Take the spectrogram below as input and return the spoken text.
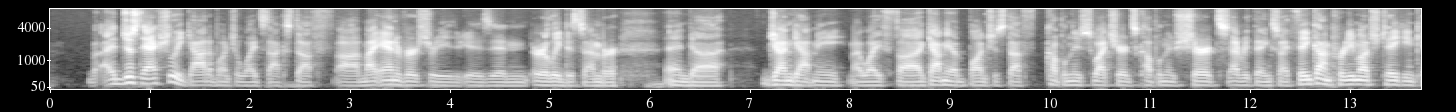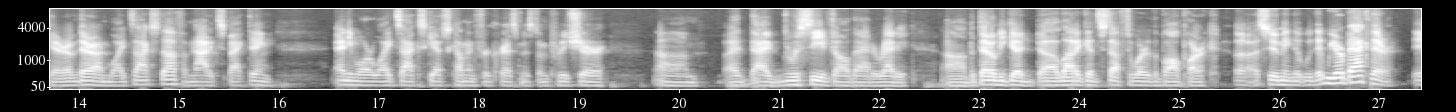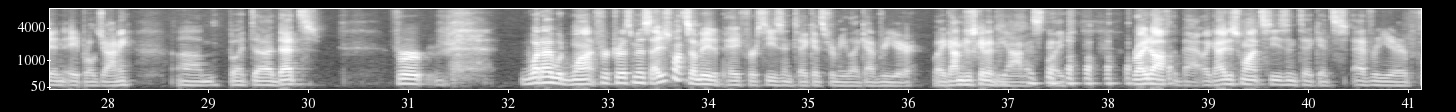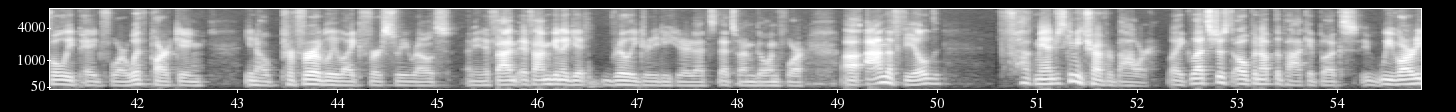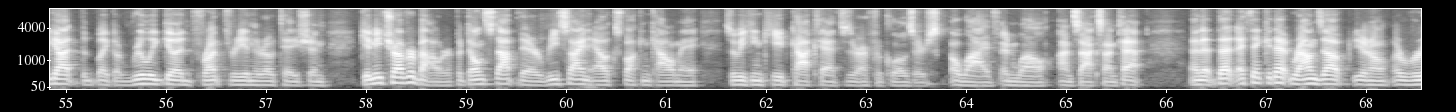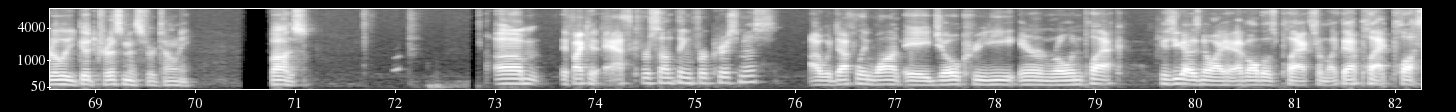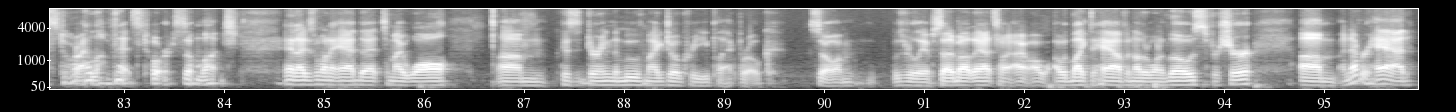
I just actually got a bunch of White Sox stuff. Uh, my anniversary is in early December, and uh, Jen got me, my wife, uh, got me a bunch of stuff, a couple new sweatshirts, couple new shirts, everything. So I think I'm pretty much taken care of there on White Sox stuff. I'm not expecting any more White Sox gifts coming for Christmas. I'm pretty sure um, I, I received all that already. Uh, but that'll be good. Uh, a lot of good stuff to wear to the ballpark, uh, assuming that we, that we are back there in April, Johnny. Um, but uh, that's for what I would want for Christmas. I just want somebody to pay for season tickets for me, like every year. Like I'm just gonna be honest, like right off the bat, like I just want season tickets every year, fully paid for with parking. You know, preferably like first three rows. I mean, if I'm if I'm gonna get really greedy here, that's that's what I'm going for. Uh, on the field fuck man just give me trevor bauer. Like let's just open up the pocketbooks. We've already got the, like a really good front three in the rotation. Give me trevor bauer but don't stop there. Re-sign alex fucking Colome so we can keep cocktails or for closers alive and well on Sox on Tap. And that, that i think that rounds out you know a really good christmas for tony. Buzz. Um if i could ask for something for christmas i would definitely want a Joe Crede Aaron Rowand plaque because you guys know I have all those plaques from like that Plaque Plus store. I love that store so much, and I just want to add that to my wall um, because during the move, my Joe Crede plaque broke, so I was really upset about that. So I, I, I would like to have another one of those for sure. Um, I never had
